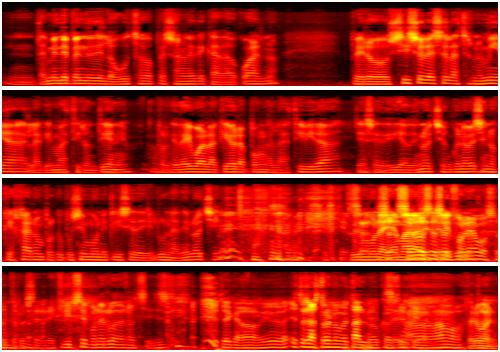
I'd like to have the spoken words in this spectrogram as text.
Mm, También depende de los gustos personales de cada cual, ¿no? Pero sí suele ser la astronomía la que más tirón tiene, porque Ajá. da igual a qué hora pongas la actividad, ya sea de día o de noche, aunque una vez se nos quejaron porque pusimos un eclipse de luna de noche. Es que Tuvimos so- una llamada solo de se os ocurre a vosotros, el eclipse ponerlo de noche. Es que... Se acabó. A mí me- Estos astrónomos están locos. Sí, es que no, no. vamos. Pero bueno,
